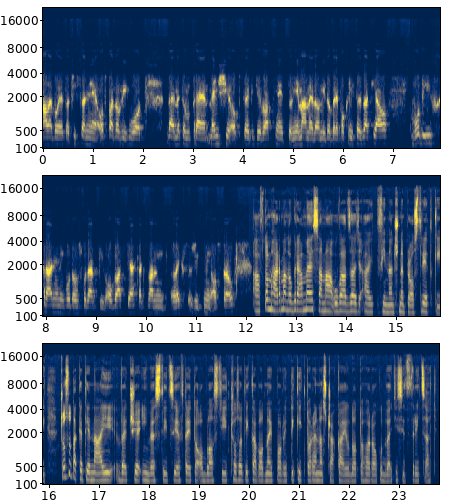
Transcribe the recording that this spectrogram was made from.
alebo je to číslenie odpadových vôd, dajme tomu pre menšie obce, kde vlastne to nemáme veľmi dobre pokryté zatiaľ vody v chránených vodohospodárskych oblastiach, tzv. Lex Žitný ostrov. A v tom harmonograme sa má uvádzať aj finančné prostriedky. Čo sú také tie najväčšie investície v tejto oblasti, čo sa týka vodnej politiky, ktoré nás čakajú do toho roku 2030?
